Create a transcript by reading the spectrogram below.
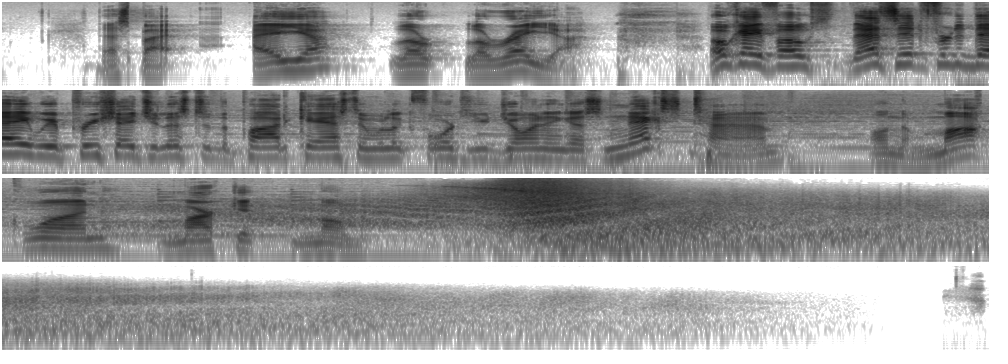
That's by Aya Lareya. Okay, folks, that's it for today. We appreciate you listening to the podcast, and we look forward to you joining us next time on the Mach 1 Market Moment.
